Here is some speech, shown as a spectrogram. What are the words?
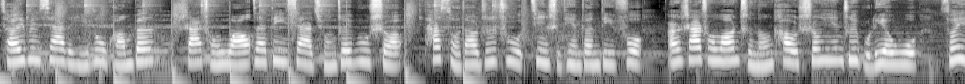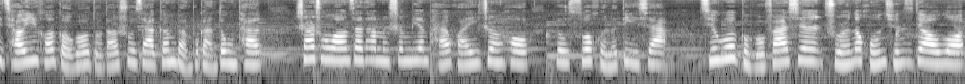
乔伊被吓得一路狂奔，沙虫王在地下穷追不舍，他所到之处尽是天翻地覆。而沙虫王只能靠声音追捕猎物，所以乔伊和狗狗躲到树下，根本不敢动弹。沙虫王在他们身边徘徊一阵后，又缩回了地下。结果狗狗发现主人的红裙子掉落，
